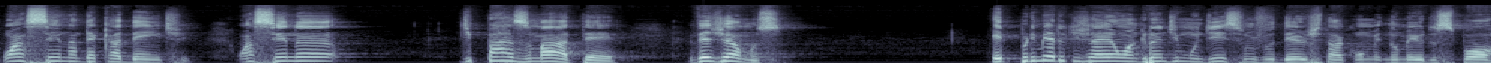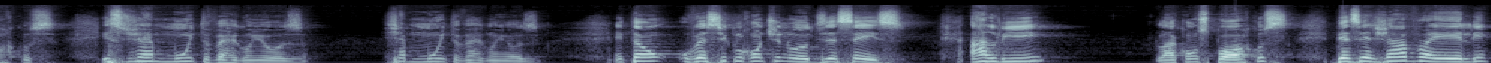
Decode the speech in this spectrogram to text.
uma cena decadente, uma cena de pasmar até. Vejamos. Ele, primeiro que já é uma grande imundícia um judeu estar no meio dos porcos. Isso já é muito vergonhoso. Já é muito vergonhoso. Então, o versículo continua, o 16. Ali, lá com os porcos, desejava ele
